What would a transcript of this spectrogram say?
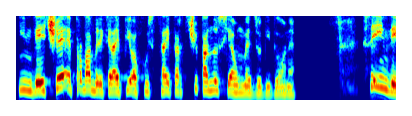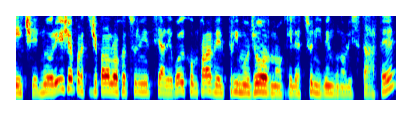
invece, è probabile che l'IPO a cui stai partecipando sia un mezzo bidone. Se invece non riesci a partecipare all'allocazione iniziale, vuoi comprare il primo giorno che le azioni vengono listate,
